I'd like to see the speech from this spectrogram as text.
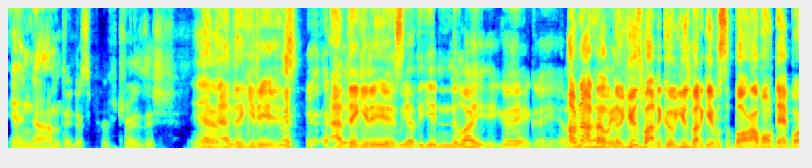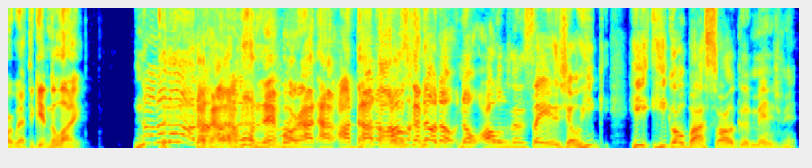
and um, I think that's a perfect transition. yeah. I think it is. I think it is. We have to get in the light. Go ahead, go ahead. Oh no, I'm no, ready. no! You was about to go. You was about to give us a bar. I want that bar. We have to get in the light. No, no, no, no, no. I, I wanted that bar. I, I, I, I No, thought no, it was coming. no, no, no. All I was gonna say is, yo, he he he go by Saul Good Management.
